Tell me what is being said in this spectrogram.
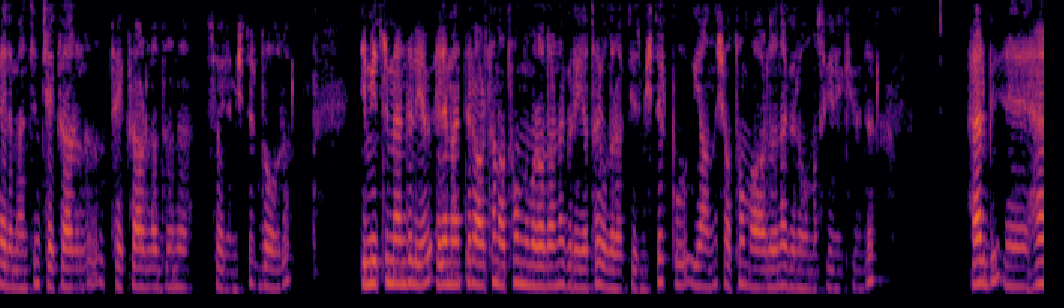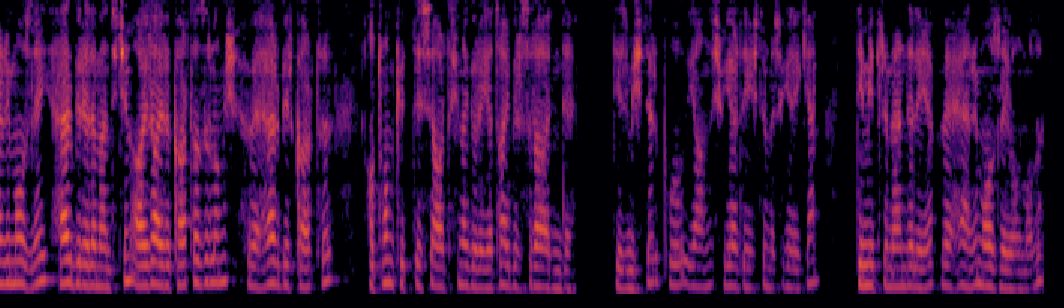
elementin tekrar tekrarladığını söylemiştir. Doğru. Dimitri Mendeleev elementleri artan atom numaralarına göre yatay olarak dizmiştir. Bu yanlış atom ağırlığına göre olması gerekiyordu. Her, e, Henry Moseley her bir element için ayrı ayrı kart hazırlamış ve her bir kartı atom kütlesi artışına göre yatay bir sıra halinde dizmiştir. Bu yanlış yer değiştirmesi gereken Dimitri Mendeleev ve Henry Moseley olmalı.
